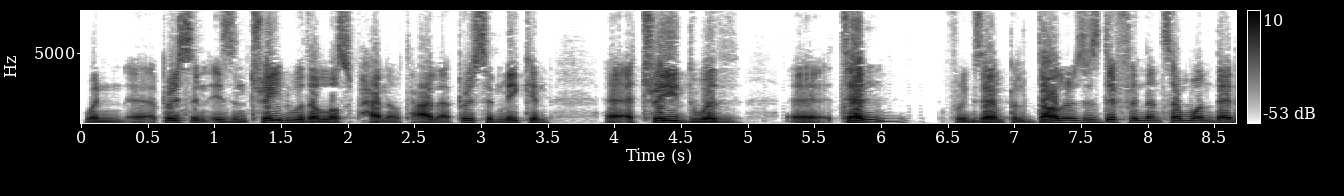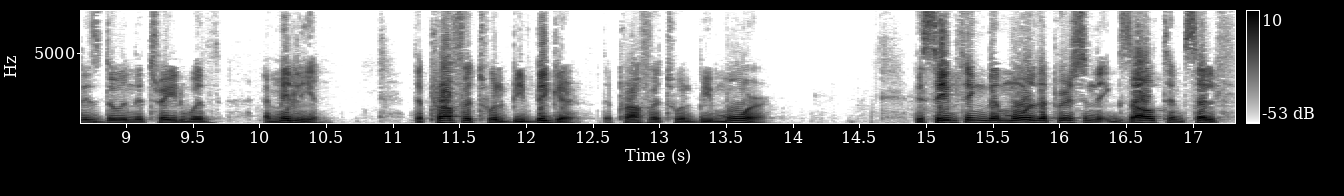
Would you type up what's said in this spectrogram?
When a person is in trade with Allah subhanahu wa ta'ala, a person making a trade with uh, 10, for example, dollars is different than someone that is doing the trade with a million. The profit will be bigger, the profit will be more. The same thing, the more the person exalt himself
